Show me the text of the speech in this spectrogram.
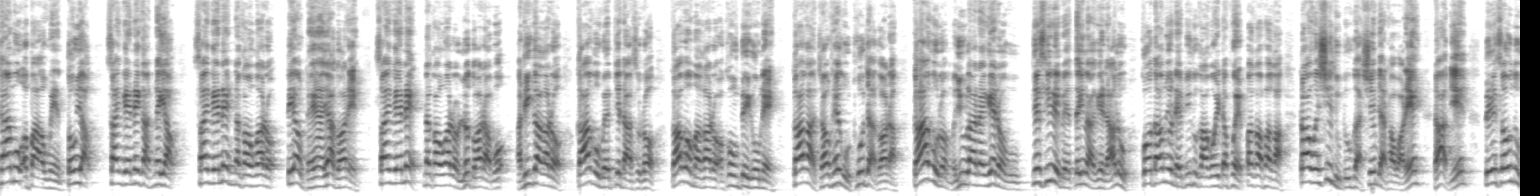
ခန်းမှုအပါအဝင်၃ယောက်ဆိုင်ကယ်နဲ့က2ယောက်ဆိုင်ကယ်နဲ့နှစ်ကောင်ကတော့တယောက်ဒဏ်ရာရသွားတယ်။ ဆိုင်ကယ်နဲ့နှစ်ကောင်ကတော့လွတ်သွားတာပေါ့။အဓိကကတော့ကားကိုပဲပြစ်တာဆိုတော့ကားပေါ်မှာကတော့အကုန်တေကုန်တယ်။ကားကကြောက်ထဲကိုထိုးကျသွားတာ။ကားကိုတော့မယူလာနိုင်ခဲ့တော့ဘူး။ပစ္စည်းတွေပဲတင်လာခဲ့တာလို့ကော်တောင်းမြို့နယ်ပြည်သူ့ကာကွယ်ရေးတပ်ဖွဲ့ပကဖကတာဝန်ရှိသူတို့ကရှင်းပြထားပါတယ်။ဒါအပြင်တေဆုံးသူ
